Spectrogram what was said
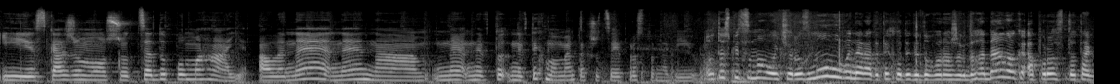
І скажемо, що це допомагає, але не, не, на, не, не, в, то- не в тих моментах, що це є просто навіювання. Отож, підсумовуючи розмову, ви не радите ходити до ворожок до гадалок, а просто так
